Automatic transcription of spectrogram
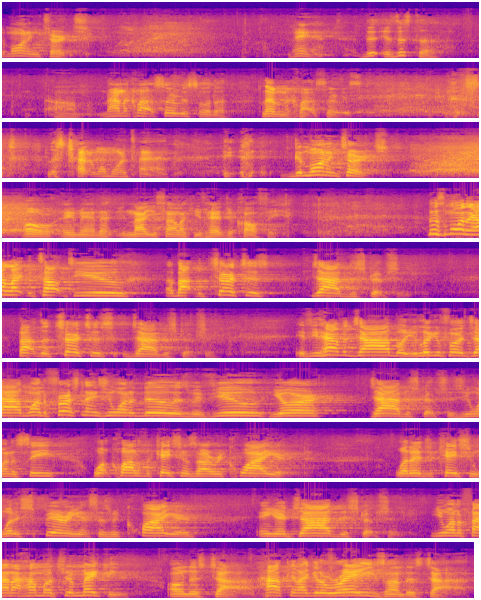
Good morning, church. Man, th- is this the um, 9 o'clock service or the 11 o'clock service? Let's, let's try it one more time. Good morning, church. Oh, amen. That, now you sound like you've had your coffee. This morning, I'd like to talk to you about the church's job description. About the church's job description. If you have a job or you're looking for a job, one of the first things you want to do is review your job descriptions. You want to see what qualifications are required, what education, what experience is required in your job description. You want to find out how much you're making on this job. How can I get a raise on this job?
